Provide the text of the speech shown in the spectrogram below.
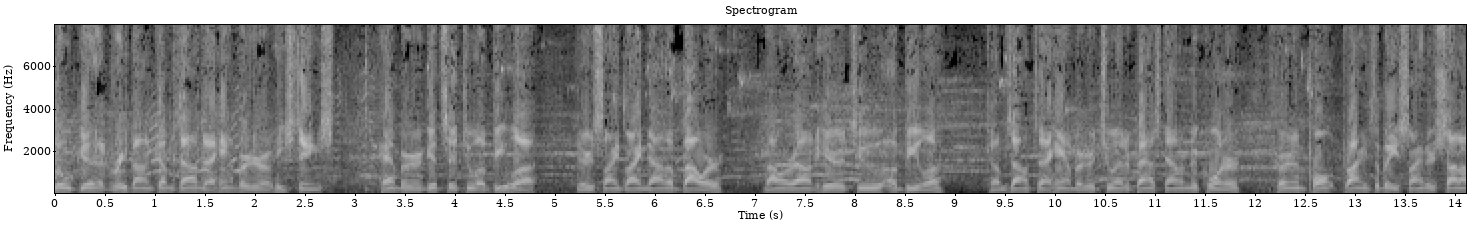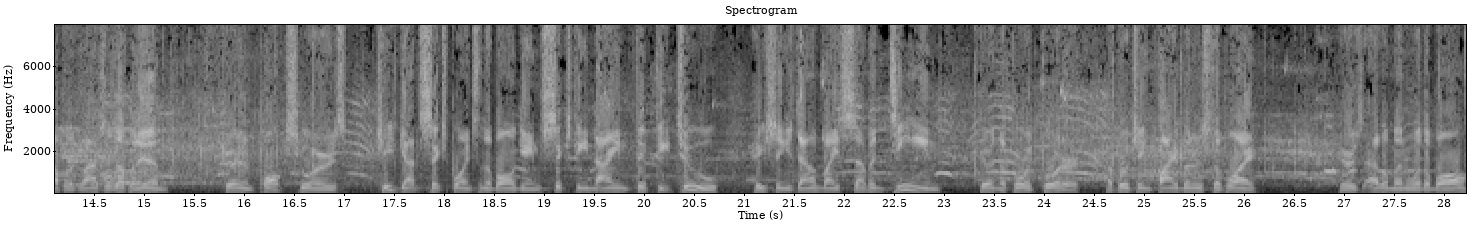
no good. Rebound comes down to Hamburger of Hastings. Hamburger gets it to Avila. There's sideline down to Bauer. Bauer out here to Avila. Comes out to Hamburger. 200 pass down in the corner. Kernan Polk drives the baseline. Her shot off of the glass is up and in. Kernan Polk scores. She's got six points in the ball game. 69-52. Hastings down by 17 here in the fourth quarter. Approaching five minutes to play. Here's Edelman with the ball.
